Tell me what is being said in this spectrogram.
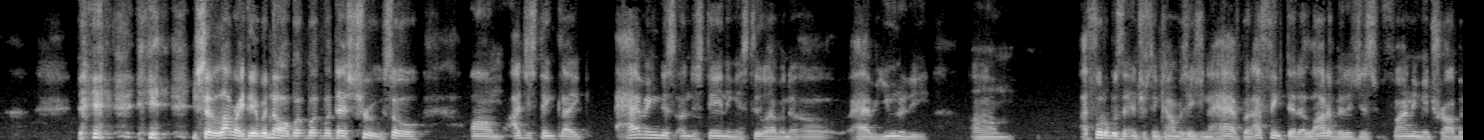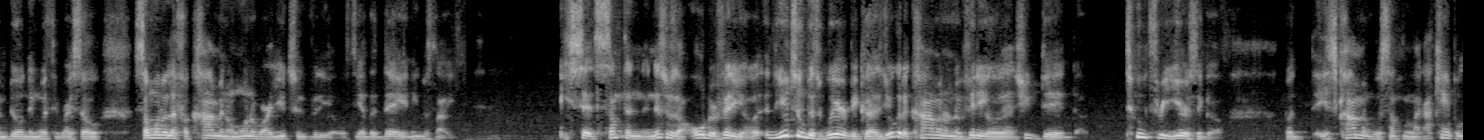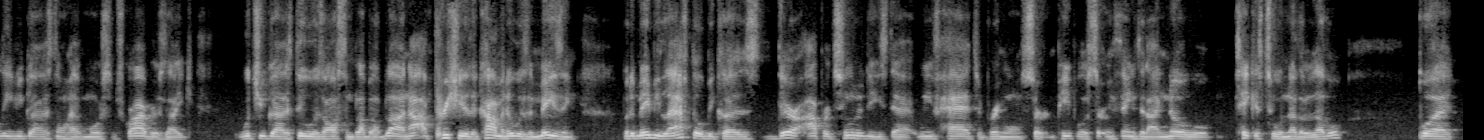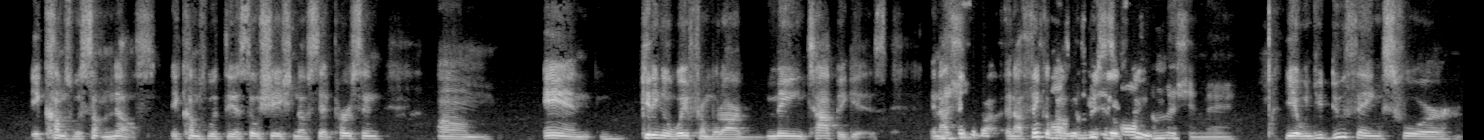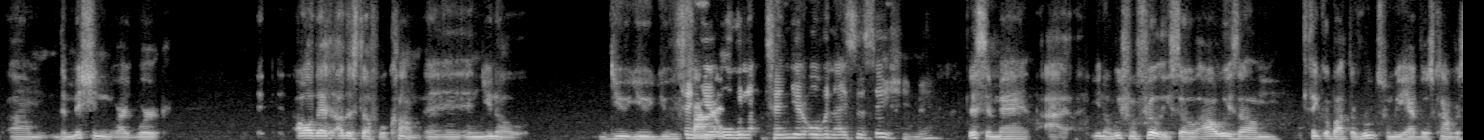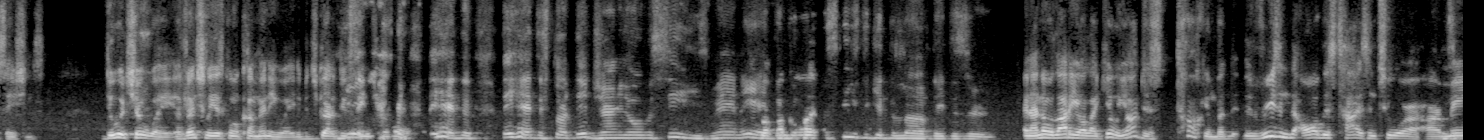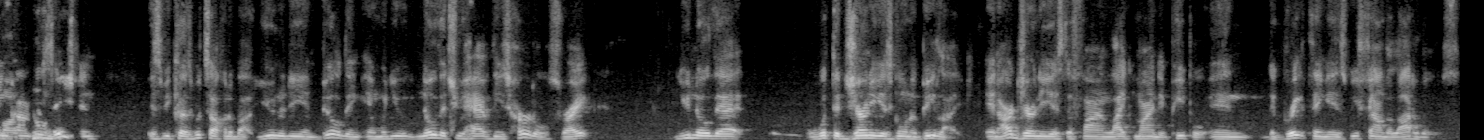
you said a lot right there, but no, but but but that's true. So um I just think like having this understanding and still having to uh, have unity. Um I thought it was an interesting conversation to have, but I think that a lot of it is just finding a tribe and building with it, right? So someone left a comment on one of our YouTube videos the other day, and he was like, he said something, and this was an older video. YouTube is weird because you'll get a comment on a video that you did two, three years ago. But his comment was something like, I can't believe you guys don't have more subscribers. Like, what you guys do is awesome, blah, blah, blah. And I appreciated the comment. It was amazing. But it made me laugh though, because there are opportunities that we've had to bring on certain people or certain things that I know will take us to another level. But it comes with something else. It comes with the association of said person um, and getting away from what our main topic is. And I think about and I think about what you said too mission, man. Yeah when you do things for um the mission right work all that other stuff will come and, and, and, you know you you you 10 find year overnight 10 year overnight sensation, man. listen man i you know we from philly so i always um think about the roots when we have those conversations do it your way eventually it's going to come anyway but you got to do Yeah. things your way. they had to they had to start their journey overseas, man. They had But- to go overseas to get the love they deserve. And i know a lot of y'all like yo y'all just talking but the, reason that all this ties into our, our It's main conversation is because we're talking about unity and building and when you know that you have these hurdles right you know that what the journey is going to be like and our journey is to find like-minded people and the great thing is we found a lot of those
